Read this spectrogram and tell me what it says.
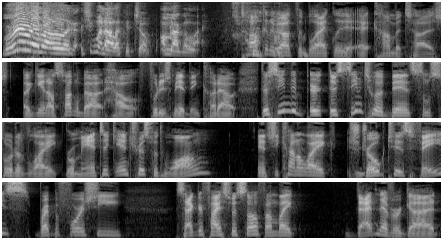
Maria Rambeau, like she went out like a chump. I'm not gonna lie. Talking about the black lady at Kamar-Taj again. I was talking about how footage may have been cut out. There seemed to there, there seemed to have been some sort of like romantic interest with Wong, and she kind of like stroked his face right before she sacrificed herself. I'm like, that never got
